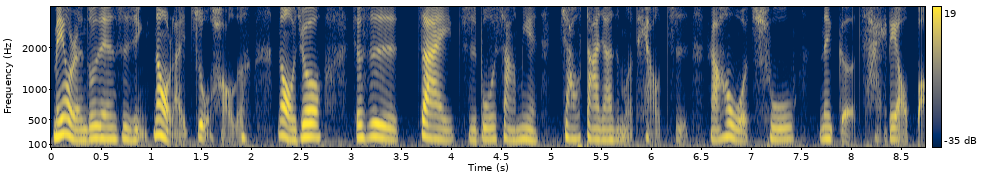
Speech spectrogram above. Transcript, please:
没有人做这件事情，那我来做好了。那我就就是在直播上面教大家怎么调制，然后我出那个材料包，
